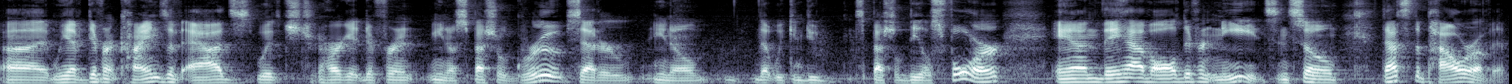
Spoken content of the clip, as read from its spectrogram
uh, we have different kinds of ads which target different, you know, special groups that are, you know, that we can do special deals for, and they have all different needs. And so that's the power of it.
